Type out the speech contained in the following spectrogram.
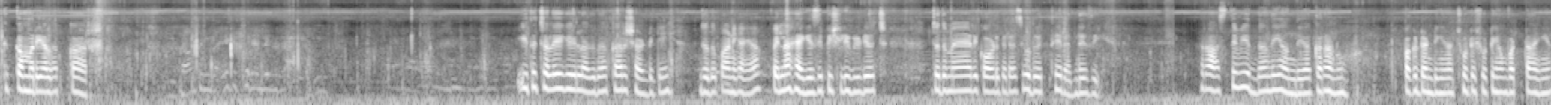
ਇੱਕ ਕਮਰੇ ਵਾਲਾ ਘਰ। ਇਹ ਤਾਂ ਚਲੇ ਗਏ ਲੱਗਦਾ, ਘਰ ਛੱਡ ਕੇ ਜਦੋਂ ਪਾਣੀ ਆਇਆ। ਪਹਿਲਾਂ ਹੈਗੇ ਸੀ ਪਿਛਲੀ ਵੀਡੀਓ 'ਚ, ਜਦੋਂ ਮੈਂ ਰਿਕਾਰਡ ਕਰਿਆ ਸੀ ਉਦੋਂ ਇੱਥੇ ਰਹਿੰਦੇ ਸੀ। ਰਾਸਤੇ ਵੀ ਇਦਾਂ ਦੇ ਆਉਂਦੇ ਆ ਘਰਾਂ ਨੂੰ। ਪਗ ਡੰਡੀਆਂ ਛੋਟੇ ਛੋਟੀਆਂ ਵੱਟਾਂ ਆਈਆਂ।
